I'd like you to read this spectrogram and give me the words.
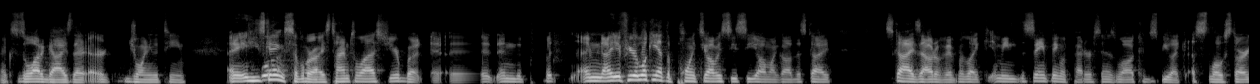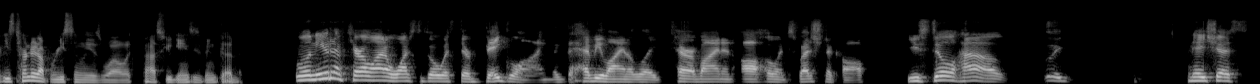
mix. There's a lot of guys that are joining the team. I mean, he's well, getting similar ice time to last year, but uh, uh, and the but and if you're looking at the points, you obviously see, oh my god, this guy, this guy's out of it. But like, I mean, the same thing with Pettersson as well. It could just be like a slow start. He's turned it up recently as well. Like the past few games, he's been good. Well, and even if Carolina wants to go with their big line, like the heavy line of like Teravainen, Aho, and Svechnikov, you still have like Necas,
